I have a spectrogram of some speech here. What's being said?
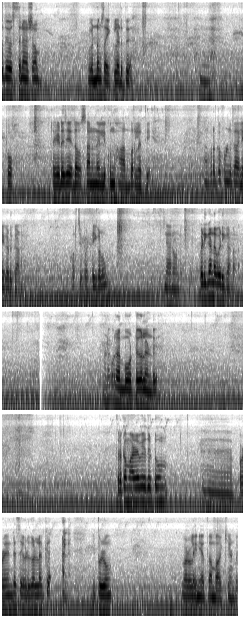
ദിവസത്തിന് ശേഷം വീണ്ടും സൈക്കിളെടുത്ത് ഇപ്പോൾ റൈഡ് ചെയ്ത് അവസാനം നെല്ലിക്കുന്ന് ഹാർബറിലെത്തി. ഹാർബറൊക്കെ ഫുള്ള് കാലിയൊക്കെ എടുക്കുകയാണ് കുറച്ച് പട്ടികളും ഞാനുണ്ട്. പേടിക്കണ്ട പേടിക്കണ്ട. ഇവിടെ കുറേ ബോട്ടുകളുണ്ട്. ഇത്രയൊക്കെ മഴ പെയ്തിട്ടും പുഴേന്റെ സൈഡുകളിലൊക്കെ ഇപ്പോഴും വെള്ളം ഇനി എത്താൻ ബാക്കിയുണ്ട്.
